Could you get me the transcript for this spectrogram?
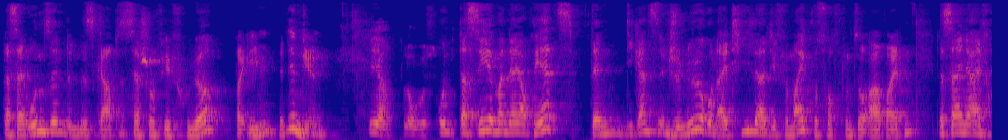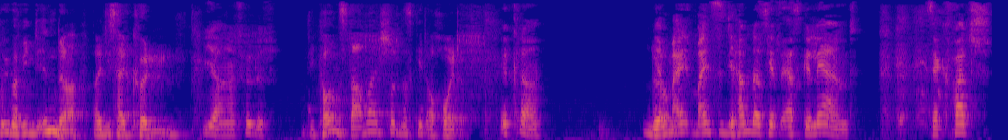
Das sei Unsinn, denn es gab es ja schon viel früher bei ihm Mhm. in Indien. Ja, logisch. Und das sehe man ja auch jetzt, denn die ganzen Ingenieure und ITler, die für Microsoft und so arbeiten, das seien ja einfach überwiegend Inder, weil die es halt können. Ja, natürlich. Die konnten es damals schon, das geht auch heute. Ja, klar. Ne? Ja, mein, meinst du, die haben das jetzt erst gelernt? Ist ja Quatsch.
